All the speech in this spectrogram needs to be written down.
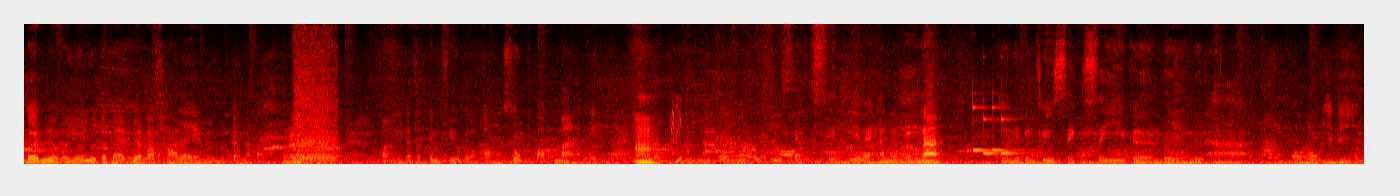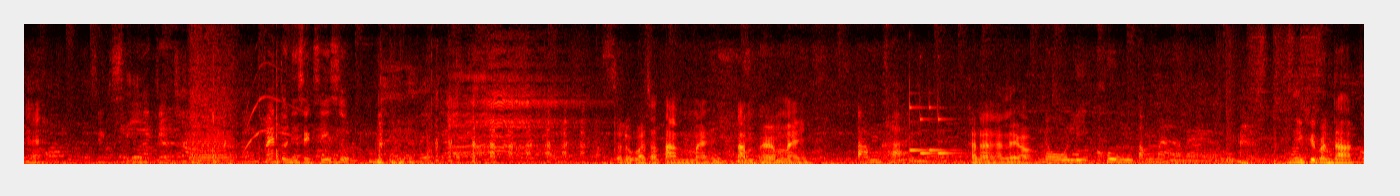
เบิร์ดเหมียวก็เยอะอยู่แต่แบดเหมียวราคาแรงอยู่เหมือนกันนะครับเออ ฝั่งนี้ก็จะเป็นฟิลแบบว่ากล่องสุ่มป๊อปมาร์ทอะไรอย่างเงี้ยอืม นี่ตัวนี้คือฟิลเซ็กซี่อะไรขนาดนั้นนะตัวนี้เป็นฟิลเซ็กซี่เกินดูดูท่าโอ้โหอีบีแหมเซ็กซี่เกินแม่ตัวนี้เซ็กซี่สุด สรุปว่าจะตำไหมตำเพิ่มไหม ตำค่ะ ขนาดนั้นเลยเหรอ โนริคุงต้องมาแล้ว นี่คือบรรดาโก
